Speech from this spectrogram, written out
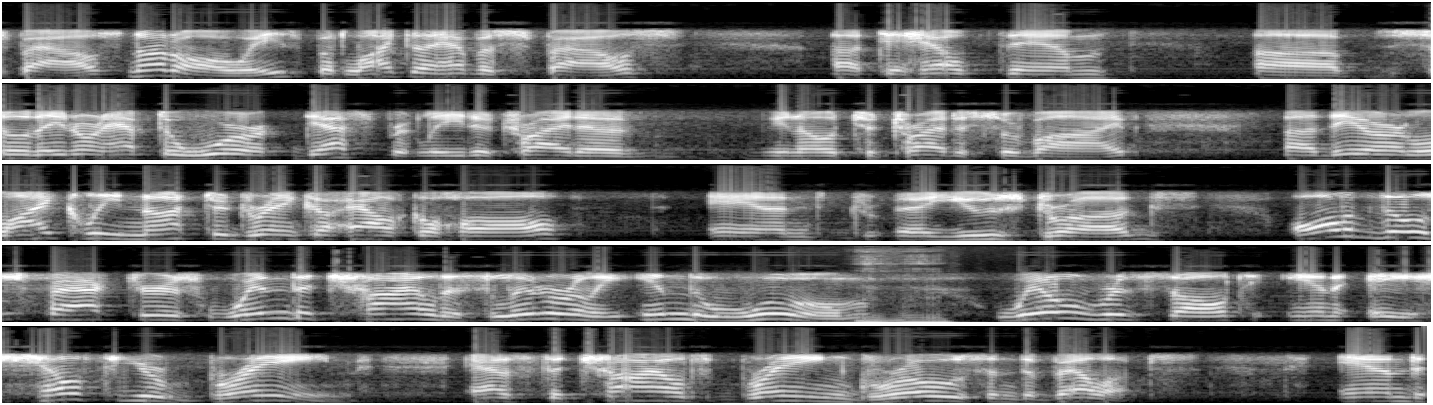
spouse, not always, but likely to have a spouse uh, to help them, uh, so they don't have to work desperately to try to, you know, to try to survive. Uh, they are likely not to drink alcohol and uh, use drugs. All of those factors, when the child is literally in the womb, mm-hmm. will result in a healthier brain as the child's brain grows and develops. And,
